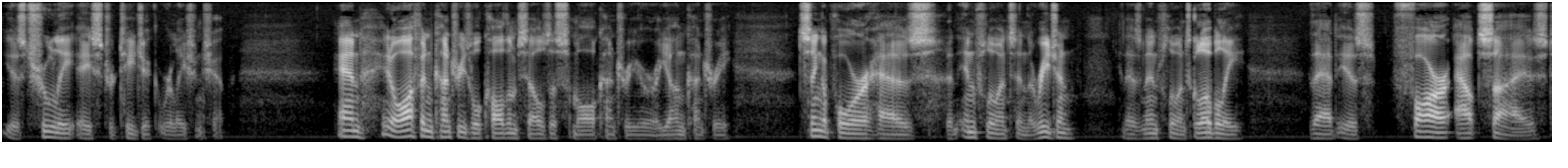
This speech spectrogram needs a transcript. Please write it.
is truly a strategic relationship. And, you know, often countries will call themselves a small country or a young country. Singapore has an influence in the region, it has an influence globally that is far outsized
